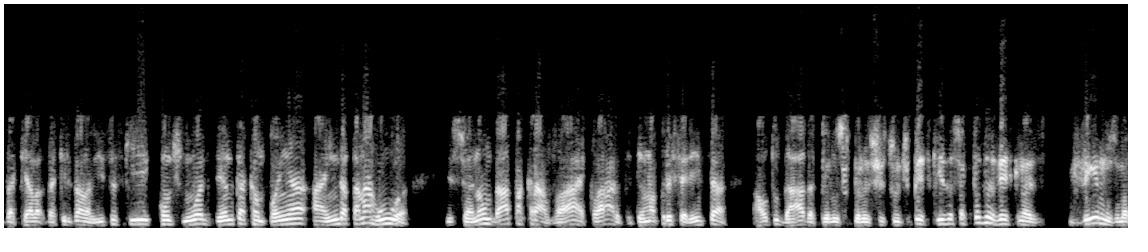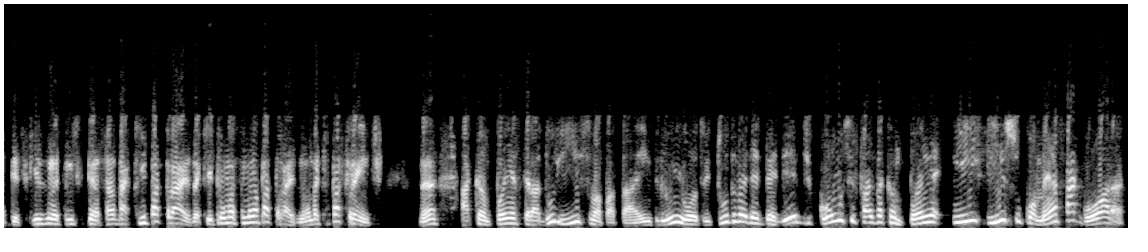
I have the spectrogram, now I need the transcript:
daquela, daqueles analistas que continua dizendo que a campanha ainda está na rua. Isso é, não dá para cravar, é claro que tem uma preferência autodada pelos, pelo Instituto de Pesquisa, só que toda vez que nós vemos uma pesquisa, nós temos que pensar daqui para trás, daqui para uma semana para trás, não daqui para frente. Né? A campanha será duríssima, Patá, entre um e outro, e tudo vai depender de como se faz a campanha, e isso começa agora,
